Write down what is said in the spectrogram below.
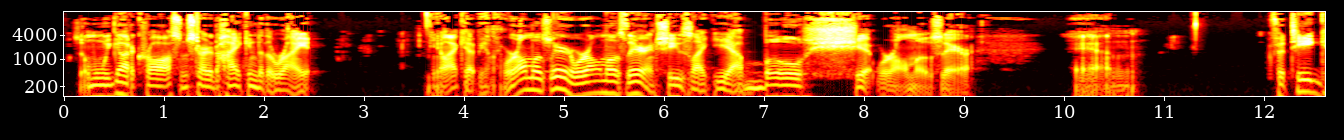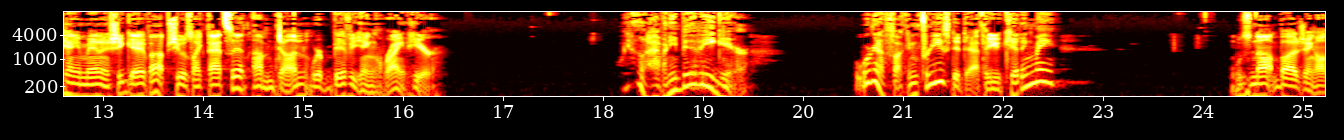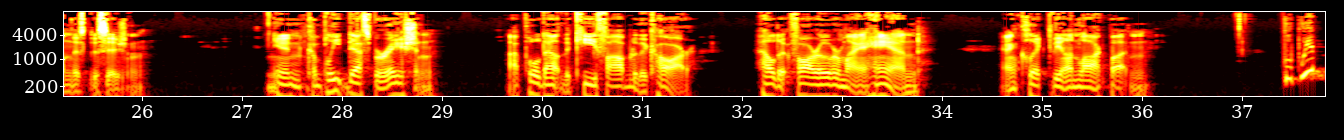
So when we got across and started hiking to the right, you know, I kept being like, we're almost there, we're almost there. And she's like, yeah, bullshit, we're almost there. And fatigue came in and she gave up. She was like, that's it, I'm done, we're bivvying right here. We don't have any bivy gear. We're gonna fucking freeze to death. Are you kidding me? Was not budging on this decision. In complete desperation, I pulled out the key fob to the car, held it far over my hand, and clicked the unlock button. Boop whip!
